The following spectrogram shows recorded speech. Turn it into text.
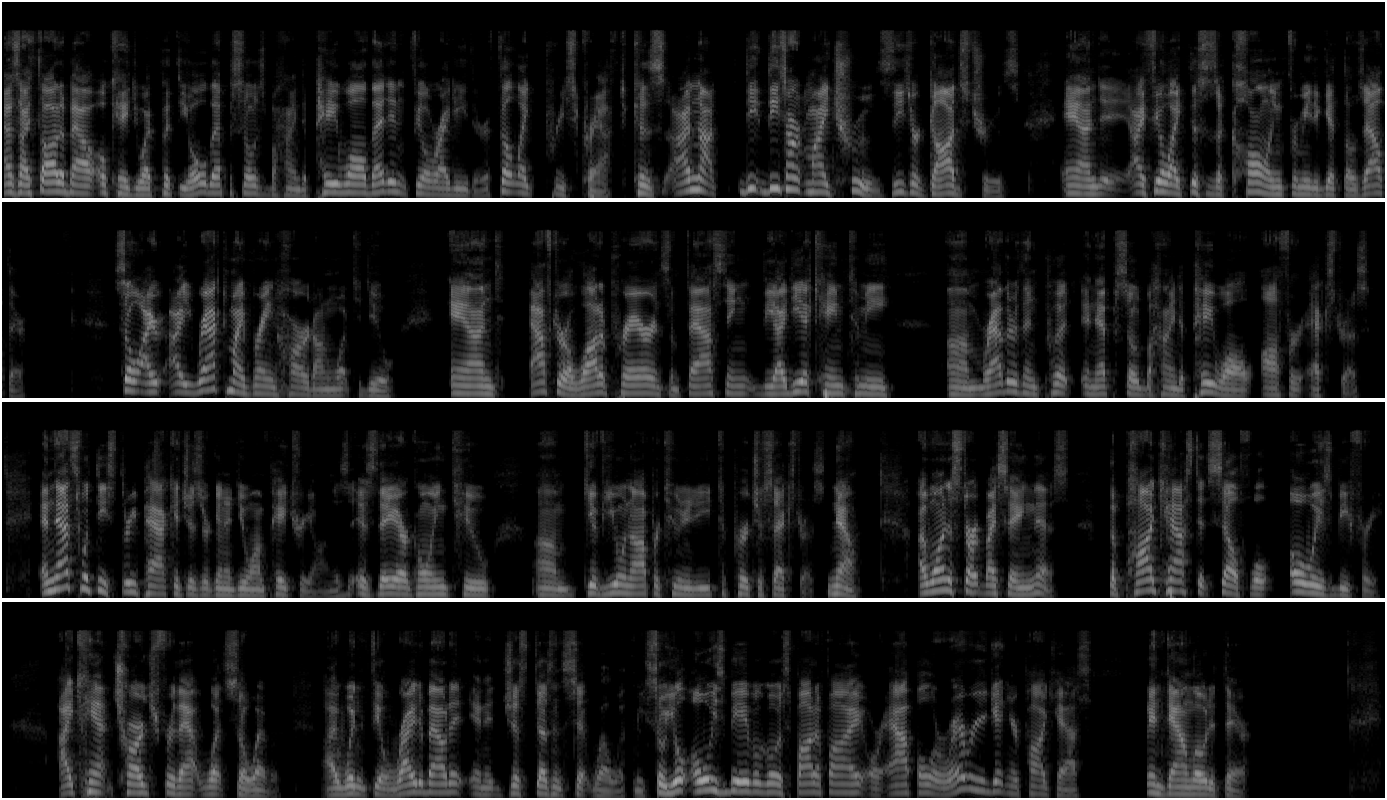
As I thought about, okay, do I put the old episodes behind a paywall? That didn't feel right either. It felt like priestcraft because I'm not, th- these aren't my truths. These are God's truths. And I feel like this is a calling for me to get those out there. So I, I racked my brain hard on what to do. And after a lot of prayer and some fasting, the idea came to me um, rather than put an episode behind a paywall, offer extras. And that's what these three packages are going to do on Patreon is, is they are going to um, give you an opportunity to purchase extras. Now, I want to start by saying this the podcast itself will always be free. I can't charge for that whatsoever. I wouldn't feel right about it, and it just doesn't sit well with me. So you'll always be able to go to Spotify or Apple or wherever you're getting your podcasts and download it there.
